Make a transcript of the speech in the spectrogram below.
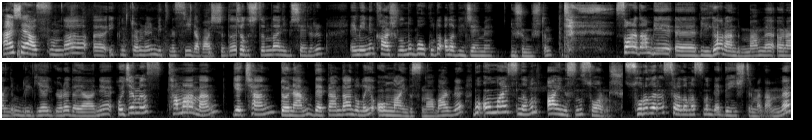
Her şey aslında e, ilk midtermlerin bitmesiyle başladı. Çalıştığımda hani bir şeylerin emeğinin karşılığını bu okulda alabileceğimi düşünmüştüm. Sonradan bir e, bilgi öğrendim ben ve öğrendiğim bilgiye göre de yani hocamız tamamen geçen dönem depremden dolayı online'dı sınavlar ve bu online sınavın aynısını sormuş. Soruların sıralamasını bile değiştirmeden ve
